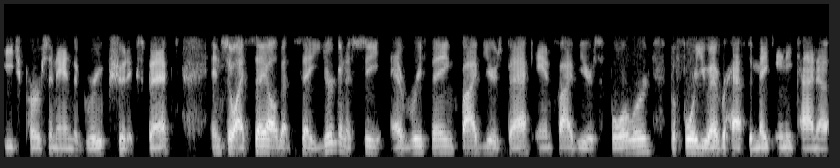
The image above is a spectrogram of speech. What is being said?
each person and the group should expect. And so I say all that to say you're going to see everything five years back and five years forward before you ever have to make any kind of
